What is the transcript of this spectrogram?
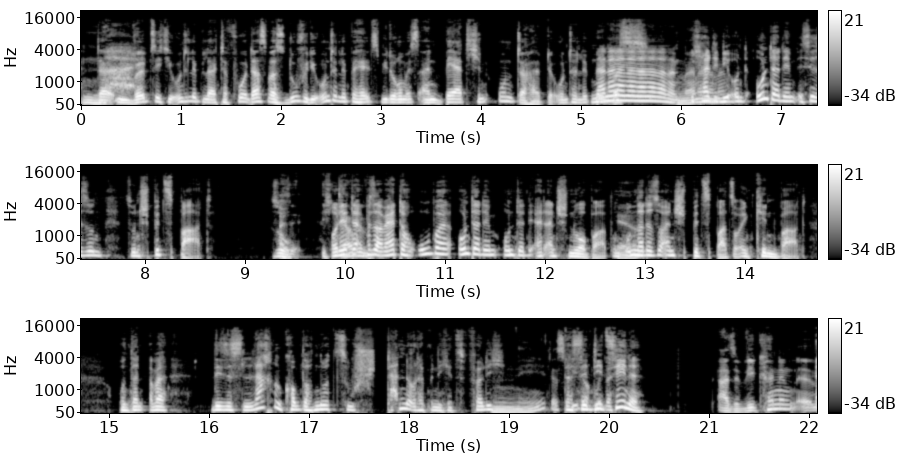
da wölbt sich die Unterlippe leicht davor. Das, was du für die Unterlippe hältst, wiederum ist ein Bärtchen unterhalb der Unterlippe. Nein, nein, was- nein, nein, nein, nein, nein. Ich halte nein. die, und unter dem ist hier so ein, so ein Spitzbart. So. Also, und er, hat, glaube- pass auf, er hat doch ober, unter dem, unter er hat ein Schnurrbart und Ja. unten hat er so ein Spitzbart, so ein Kinnbart. Und dann, aber dieses Lachen kommt doch nur zustande, oder bin ich jetzt völlig, Nee, das, das sind die Zähne. Also wir können, äh, Er hat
